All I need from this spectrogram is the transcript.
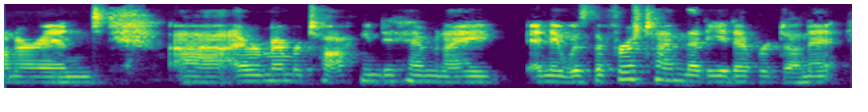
marathoner, and uh, I remember talking to him, and I and it was the first time that he had ever done it,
